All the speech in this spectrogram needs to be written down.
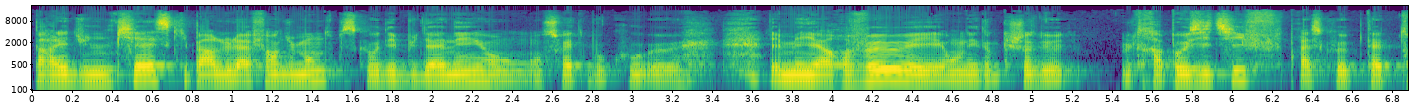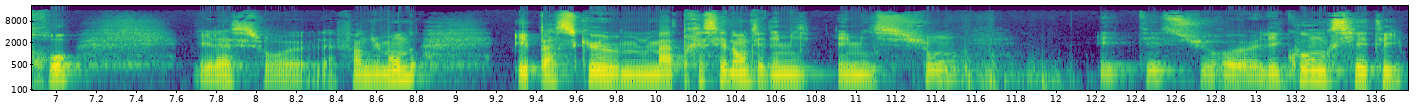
parler d'une pièce qui parle de la fin du monde, parce qu'au début d'année, on, on, souhaite beaucoup euh, les meilleurs vœux, et on est dans quelque chose d'ultra positif, presque peut-être trop, et là sur euh, la fin du monde, et parce que ma précédente émission était sur euh, l'éco-anxiété,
